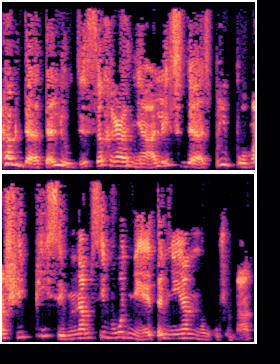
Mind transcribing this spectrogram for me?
когда-то люди сохраняли связь при помощи писем. Нам сегодня это не нужно.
